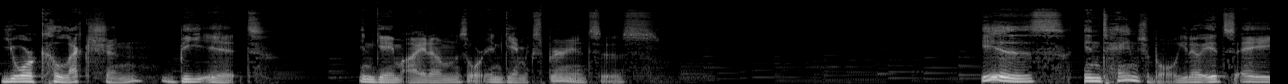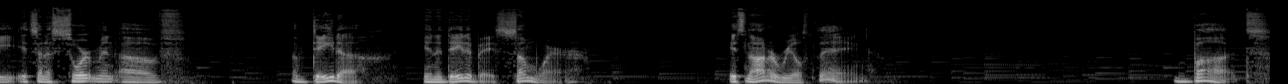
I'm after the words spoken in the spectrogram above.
your collection be it in-game items or in-game experiences is intangible. You know it's a it's an assortment of of data in a database somewhere. It's not a real thing. But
